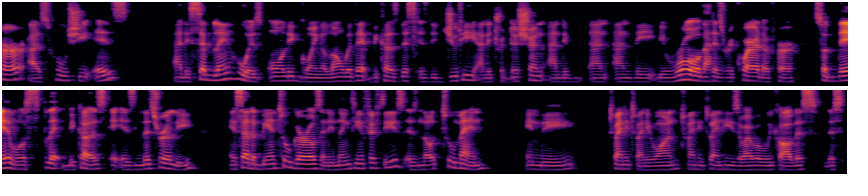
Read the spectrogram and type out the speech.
her as who she is, and the sibling who is only going along with it because this is the duty and the tradition and the and and the the role that is required of her. So they will split because it is literally instead of being two girls in the 1950s is now two men in the 2021 2020s or whatever we call this this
